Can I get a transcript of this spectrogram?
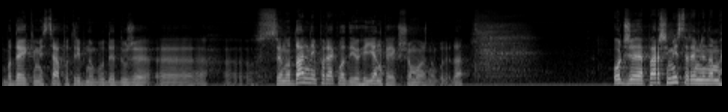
бо деякі місця потрібно буде дуже синодальний переклад і Огієнка, якщо можна буде. Да? Отже, перше місце римлянам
